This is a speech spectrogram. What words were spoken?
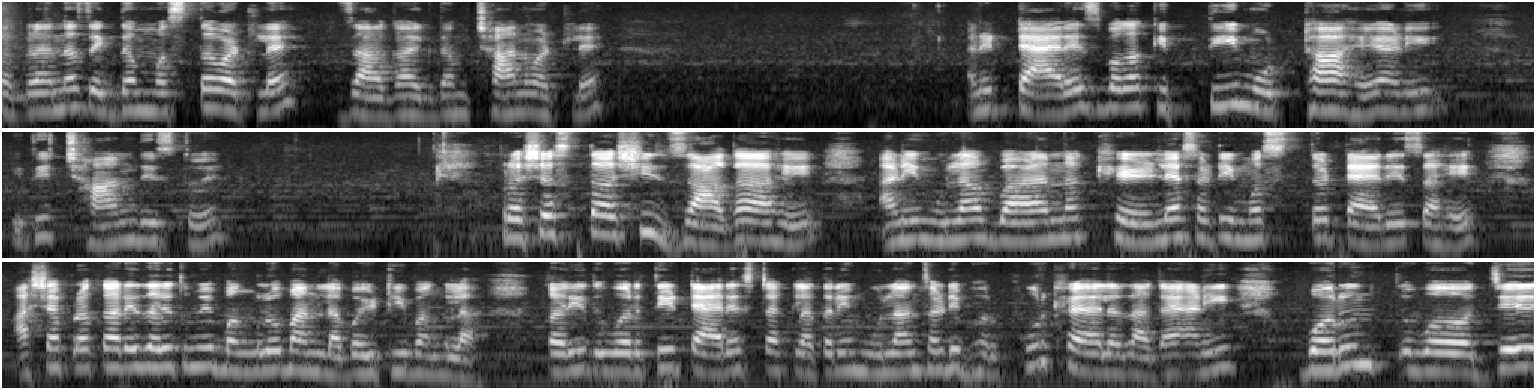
सगळ्यांनाच एकदम मस्त वाटलं आहे जागा एकदम छान वाटले आणि टॅरेस बघा किती मोठा आहे आणि किती छान दिसतोय. प्रशस्त अशी जागा आहे आणि मुलाबाळांना खेळण्यासाठी मस्त टॅरेस आहे. अशा प्रकारे जरी तुम्ही बंगलो बांधला बैठी बंगला तरी वरती टॅरेस टाकला तरी मुलांसाठी भरपूर खेळायला जागा आहे. आणि वरून व जे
